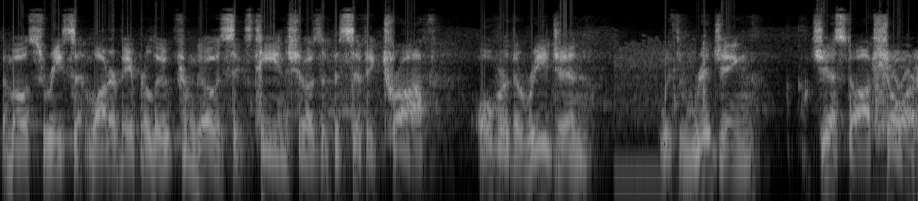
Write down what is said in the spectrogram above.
The most recent water vapor loop from GOES 16 shows a Pacific trough over the region with ridging just offshore.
